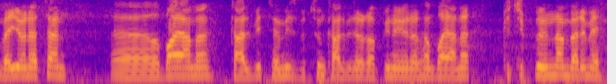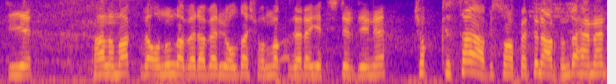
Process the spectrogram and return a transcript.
ve yöneten e, bayanı, kalbi temiz, bütün kalbiyle Rabbine yönelen bayanı küçüklüğünden beri Mehdi'yi tanımak ve onunla beraber yoldaş olmak üzere yetiştirdiğini çok kısa bir sohbetin ardında hemen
